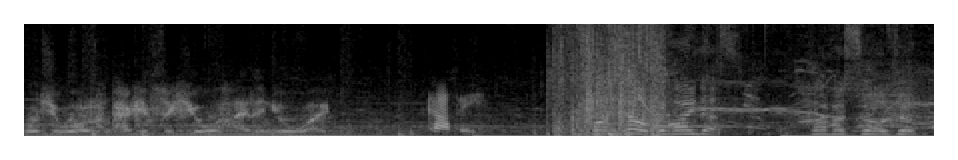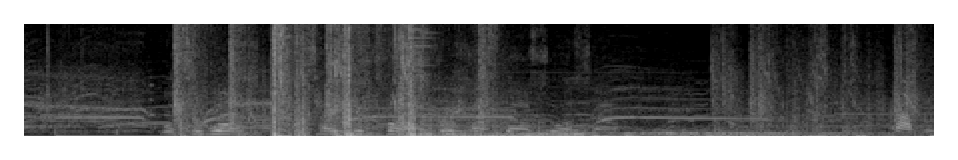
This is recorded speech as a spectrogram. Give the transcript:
What you want? Package secure. Heading your way. Copy. Cartel behind us! Cover, Sergeant! What's the want? Taking fire. Three hostiles to our side. Copy.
